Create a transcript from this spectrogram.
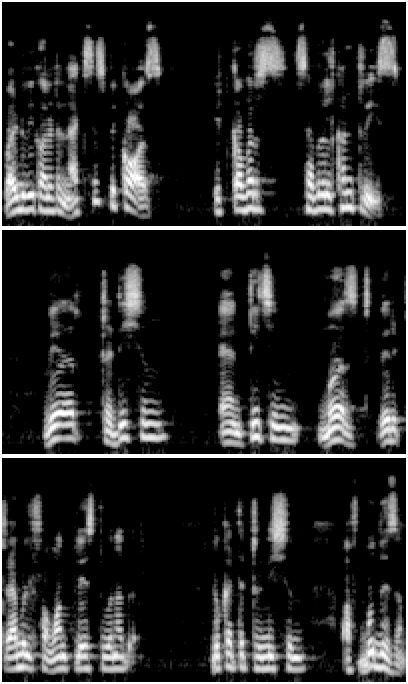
Why do we call it an axis? Because it covers several countries where tradition and teaching merged, where it traveled from one place to another. Look at the tradition of Buddhism.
